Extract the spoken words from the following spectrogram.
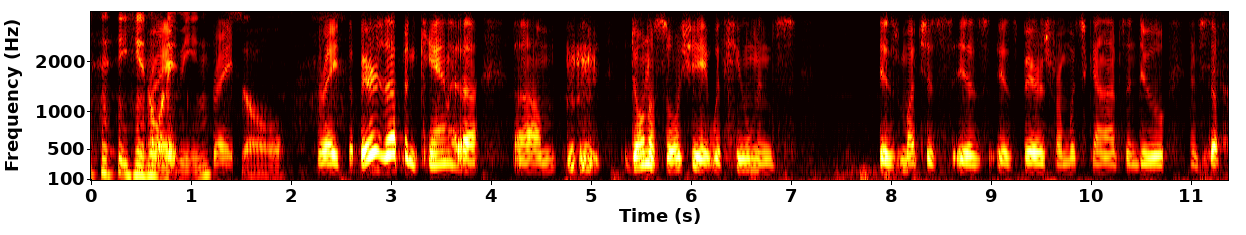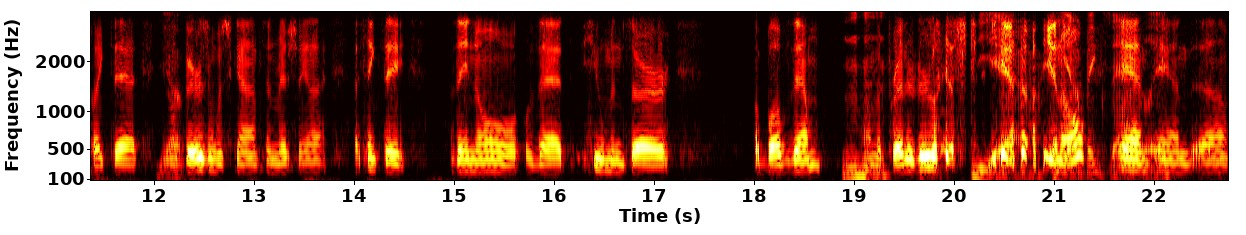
you know what I mean? right. So Right. The bears up in Canada um, don't associate with humans as much as, as as bears from Wisconsin do and stuff Yeah. like that. You Yeah. know, bears in Wisconsin, Michigan, I, I think they they know that humans are above them Mhm. on the predator list. Yeah, you know, yep, exactly. And and uh,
